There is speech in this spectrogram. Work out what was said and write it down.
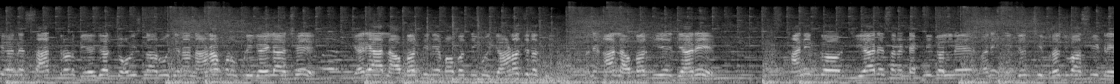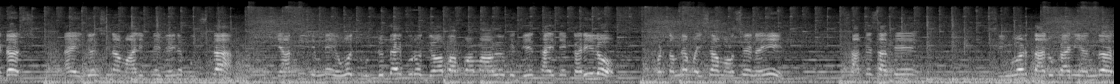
છે અને સાત ત્રણ બે હજાર ચોવીસના રોજ એના નાણાં પણ ઉપડી ગયેલા છે. જ્યારે આ લાભાર્થીને બાબતની કોઈ જાણ જ નથી અને આ લાભાર્થીએ જ્યારે સ્થાનિક જીઆરએસ અને ટેકનિકલને અને એજન્સી બ્રજવાસી ટ્રેડર્સ આ એજન્સીના માલિકને જઈને પૂછતા, ત્યાંથી એમને એવો જ ઉદ્ધતાઈપૂર્વક જવાબ આપવામાં આવ્યો કે જે થાય તે કરી લો. પણ તમને પૈસા મળશે નહીં. સાથે સાથે સિંગવડ તાલુકાની અંદર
